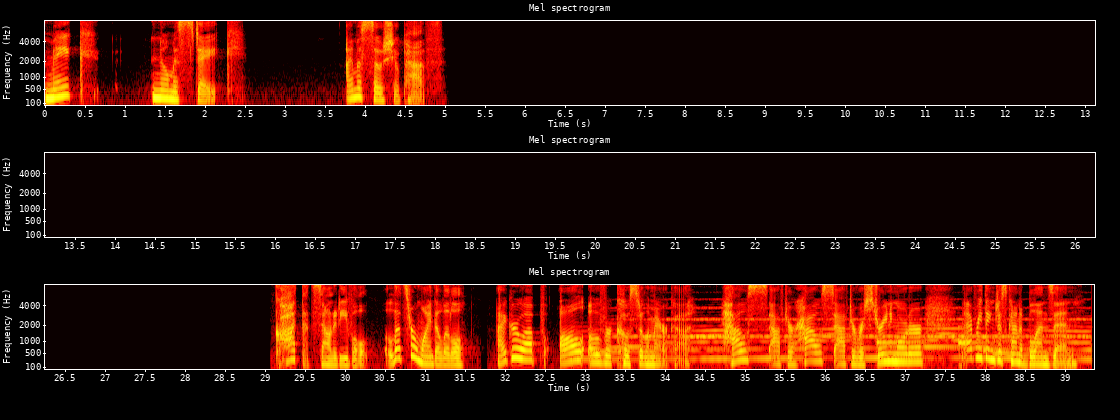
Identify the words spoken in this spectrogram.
Make no mistake, I'm a sociopath. God, that sounded evil. Let's rewind a little. I grew up all over coastal America. House after house after restraining order, everything just kind of blends in.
